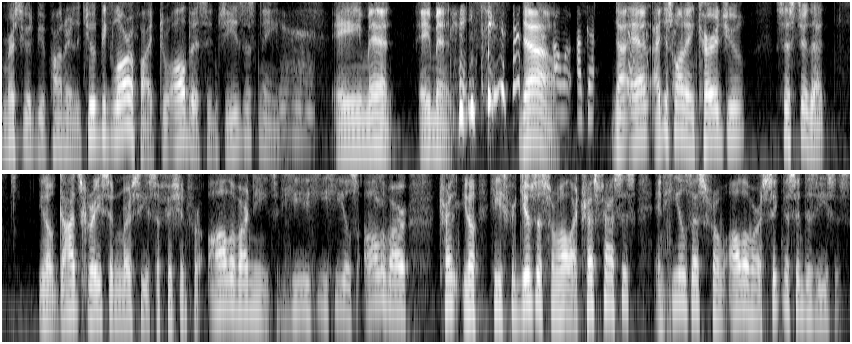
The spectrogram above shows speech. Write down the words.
mercy would be upon her, and that you would be glorified through all this in Jesus' name. Amen. Amen. Thank you. Now, oh, got, now, Ann, I just want to encourage you, sister, that you know God's grace and mercy is sufficient for all of our needs, and He He heals all of our, you know, He forgives us from all our trespasses and heals us from all of our sickness and diseases.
